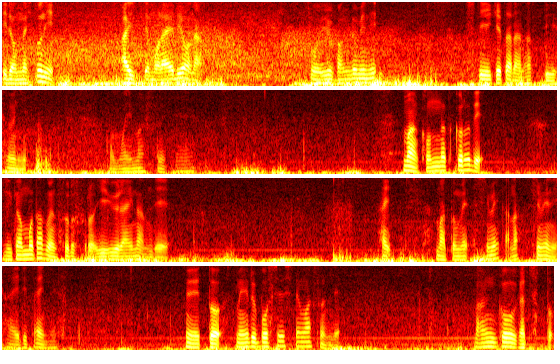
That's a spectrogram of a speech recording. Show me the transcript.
いろんな人に愛してもらえるようなそういう番組にしていけたらなっていうふうに思いますね。まあこんなところで時間も多分そろそろいいぐらいなんではいまとめ締めかな？締めに入りたいんです。えっ、ー、とメール募集してますんで番号がちょっと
